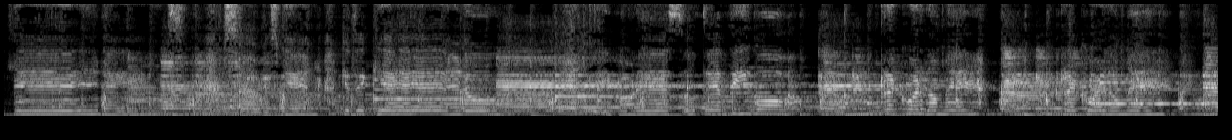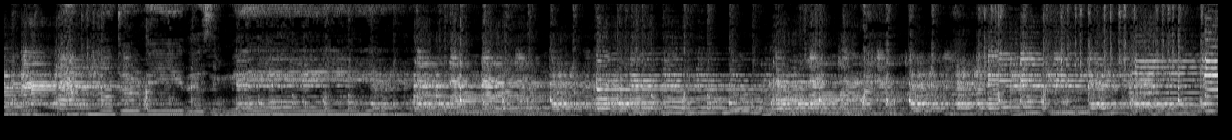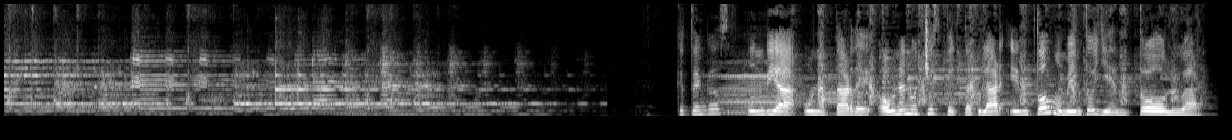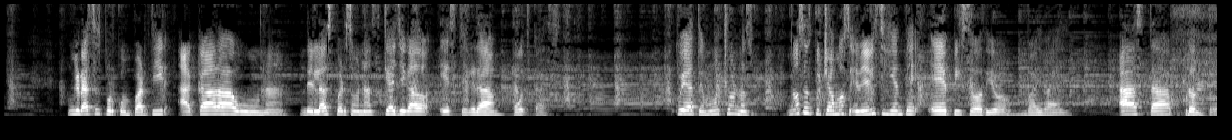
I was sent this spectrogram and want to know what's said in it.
que me Que tengas un día, una tarde o una noche espectacular en todo momento y en todo lugar. Gracias por compartir a cada una de las personas que ha llegado este gran podcast. Cuídate mucho, nos, nos escuchamos en el siguiente episodio. Bye bye. Hasta pronto.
